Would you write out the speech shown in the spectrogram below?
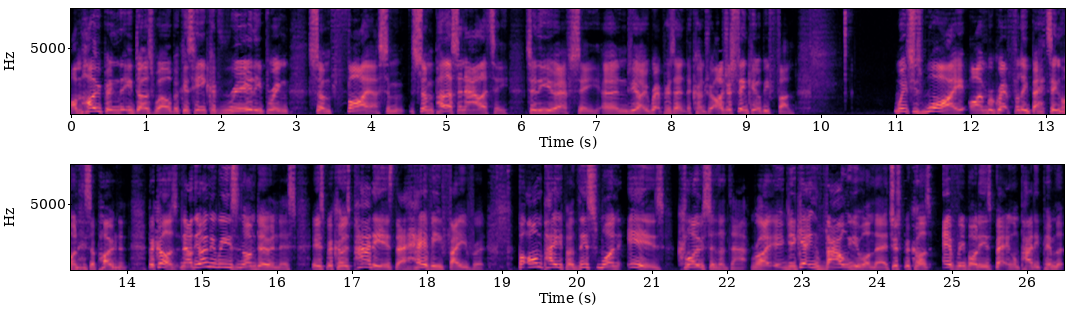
I'm hoping that he does well because he could really bring some fire, some some personality to the UFC, and you know represent the country. I just think it'll be fun which is why I'm regretfully betting on his opponent. Because, now the only reason I'm doing this is because Paddy is the heavy favourite. But on paper, this one is closer than that, right? You're getting value on there just because everybody is betting on Paddy Pimblett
